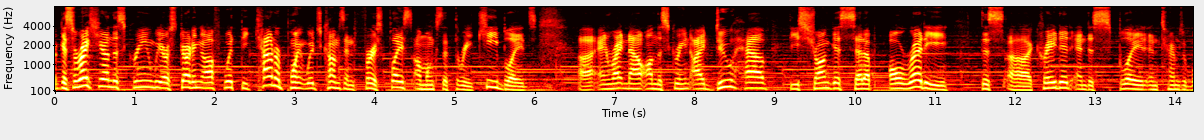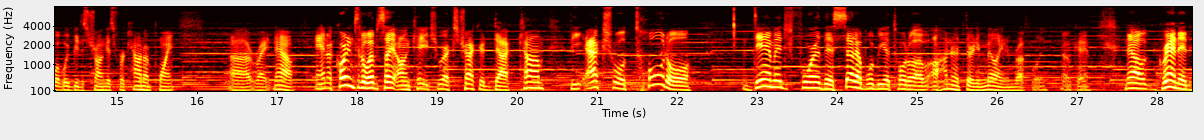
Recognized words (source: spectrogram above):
Okay, so right here on the screen we are starting off with the Counterpoint, which comes in first place amongst the three Keyblades. Uh, and right now on the screen I do have the strongest setup already this uh, created and displayed in terms of what would be the strongest for Counterpoint. Uh, right now. And according to the website on khuxtracker.com, the actual total damage for this setup would be a total of 130 million roughly okay? Now granted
